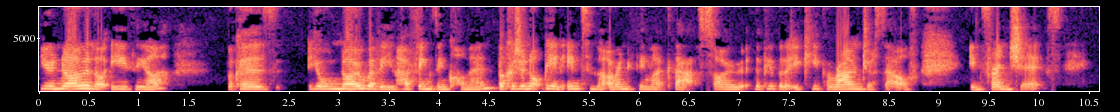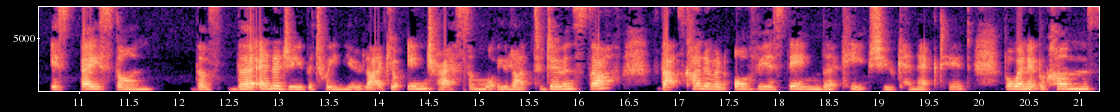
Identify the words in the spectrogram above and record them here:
you know a lot easier because you'll know whether you have things in common because you're not being intimate or anything like that. So the people that you keep around yourself in friendships is based on the the energy between you like your interests and what you like to do and stuff that's kind of an obvious thing that keeps you connected. But when it becomes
